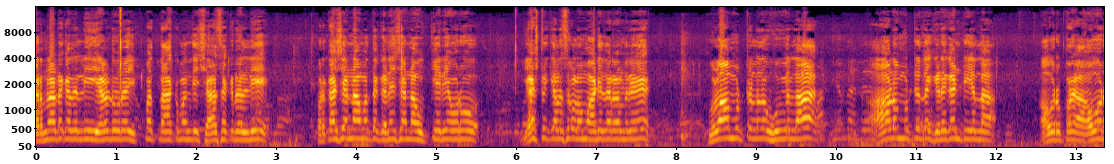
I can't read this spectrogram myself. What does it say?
ಕರ್ನಾಟಕದಲ್ಲಿ ಎರಡುನೂರ ಇಪ್ಪತ್ನಾಲ್ಕು ಮಂದಿ ಶಾಸಕರಲ್ಲಿ ಪ್ರಕಾಶಣ್ಣ ಮತ್ತು ಗಣೇಶಣ್ಣ ಹುಕ್ಕೇರಿ ಅವರು ಎಷ್ಟು ಕೆಲಸಗಳು ಮಾಡಿದ್ದಾರೆ ಅಂದರೆ ಹುಳ ಮುಟ್ಟಲದ ಹೂವಿಲ್ಲ, ಆಳು ಮುಟ್ಟಿದ ಗಿಡಗಂಟಿ ಇಲ್ಲ. ಅವರ ಪ, ಅವರ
